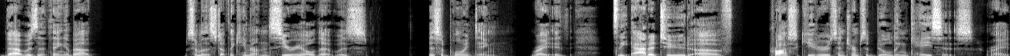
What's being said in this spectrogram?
that was the thing about some of the stuff that came out in Serial that was disappointing, right? It, it's the attitude of prosecutors in terms of building cases, right?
